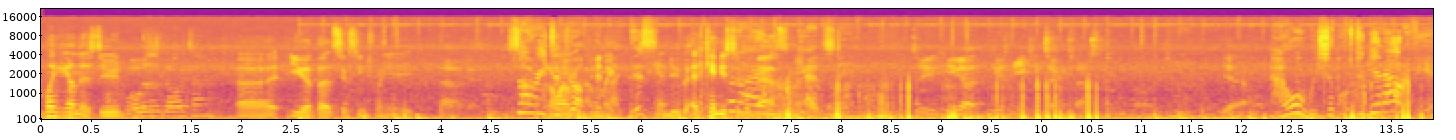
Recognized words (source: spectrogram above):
I'm blanking on this, dude. What was his goal time? Uh, you have 1628. Oh, okay. Sorry to drop I'm like, like this. Can't do, I can't do simple math in my head. So you, got, you got 18 seconds faster Yeah. How are we supposed to get out of here?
